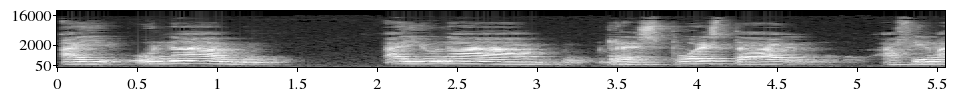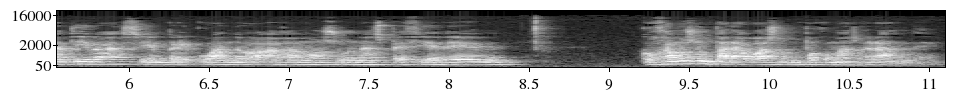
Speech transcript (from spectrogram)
hay una, hay una respuesta afirmativa siempre y cuando hagamos una especie de... cojamos un paraguas un poco más grande.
